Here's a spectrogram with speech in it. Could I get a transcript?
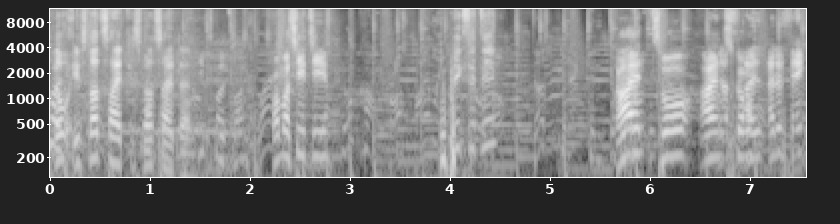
No, it's not side, it's not side then. One more CT. Big City? 3, 2, 1, go. Alle fake.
